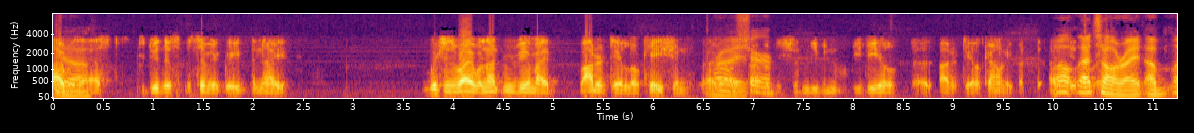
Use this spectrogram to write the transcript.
I was asked to do this specifically, and I, which is why I will not reveal my Otter Tail location. I Right. sure. probably shouldn't even reveal uh, Otter County, but I well, that's already. all right. A,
